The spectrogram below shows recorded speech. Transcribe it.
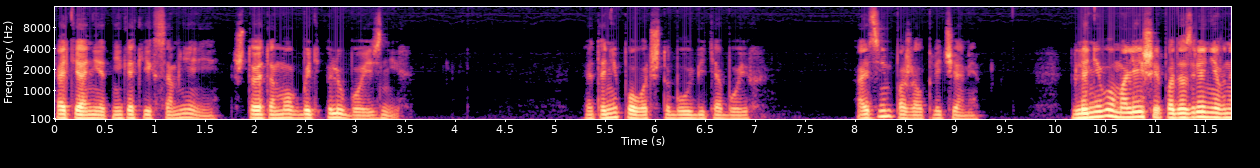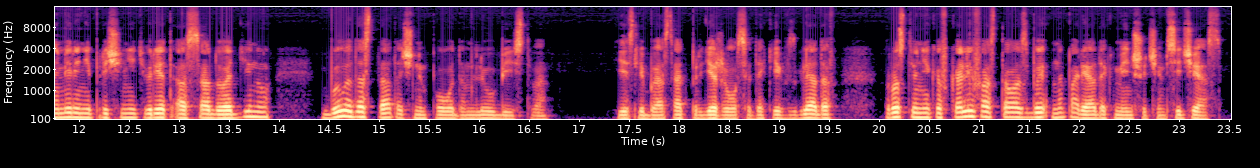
хотя нет никаких сомнений, что это мог быть любой из них. это не повод, чтобы убить обоих. Азим пожал плечами. Для него малейшее подозрение в намерении причинить вред Асаду Аддину было достаточным поводом для убийства. Если бы Асад придерживался таких взглядов, родственников калифа осталось бы на порядок меньше, чем сейчас –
